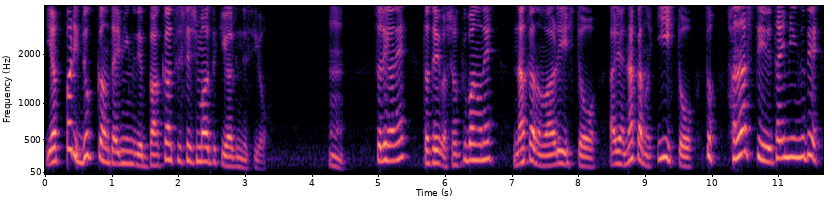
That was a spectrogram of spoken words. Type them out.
やっぱりどっかのタイミングで爆発してしまう時があるんですよ。うん。それがね例えば職場のね仲の悪い人あるいは仲のいい人と話しているタイミングで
